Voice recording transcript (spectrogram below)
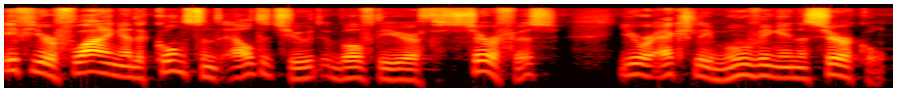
If you're flying at a constant altitude above the Earth's surface, you are actually moving in a circle.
